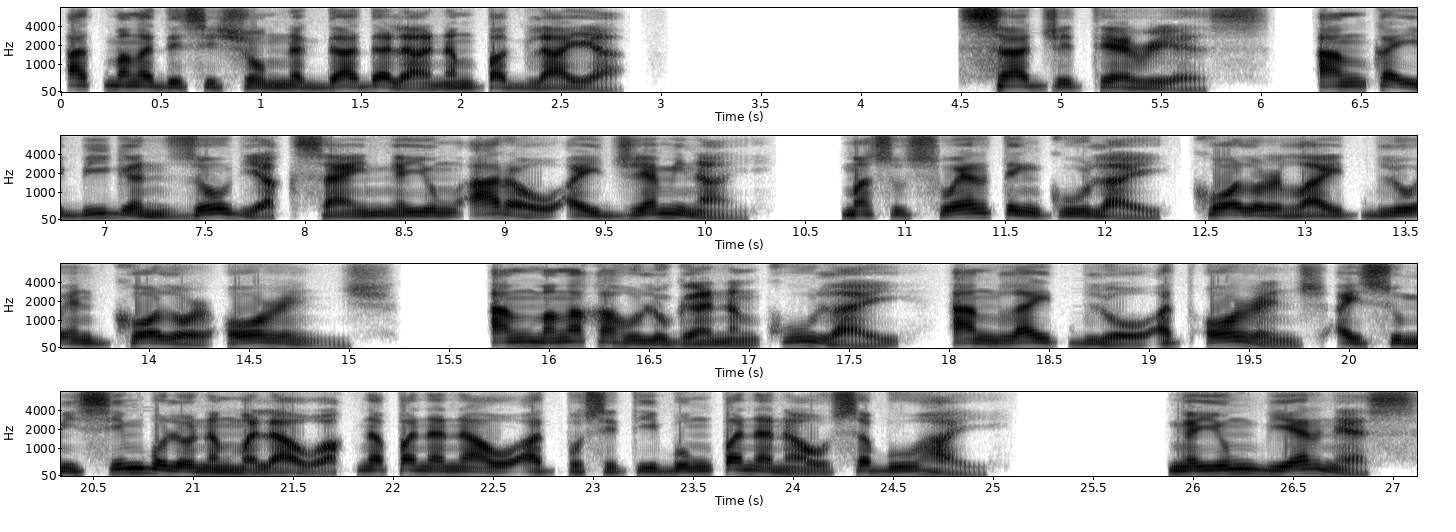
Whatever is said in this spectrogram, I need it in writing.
at mga desisyong nagdadala ng paglaya. Sagittarius. Ang kaibigan zodiac sign ngayong araw ay Gemini. Masuswerteng kulay, color light blue and color orange. Ang mga kahulugan ng kulay, ang light blue at orange ay sumisimbolo ng malawak na pananaw at positibong pananaw sa buhay. Ngayong biyernes,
